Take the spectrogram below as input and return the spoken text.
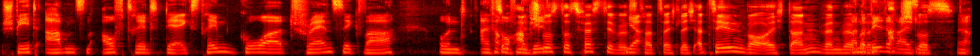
spät abends, ein Auftritt, der extrem goa-transig war und einfach Zum wild- Abschluss des Festivals Ja. tatsächlich. Erzählen wir euch dann, wenn wir über den Abschluss. Ja.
